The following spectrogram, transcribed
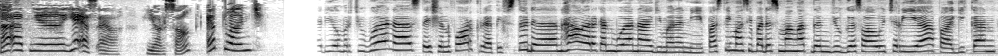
Saatnya YSL, Your Song at Lunch. Radio Mercu Buana, Station for Creative Student. Halo rekan Buana, gimana nih? Pasti masih pada semangat dan juga selalu ceria, apalagi kan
